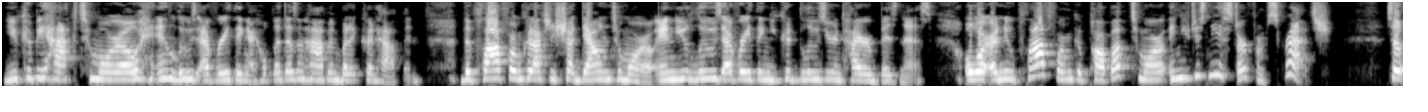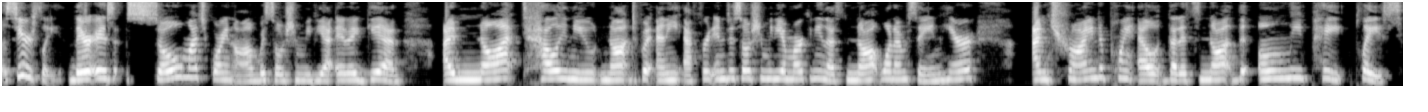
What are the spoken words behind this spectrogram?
You could be hacked tomorrow and lose everything. I hope that doesn't happen, but it could happen. The platform could actually shut down tomorrow and you lose everything. You could lose your entire business. Or a new platform could pop up tomorrow and you just need to start from scratch. So seriously, there is so much going on with social media. And again, I'm not telling you not to put any effort into social media marketing. That's not what I'm saying here. I'm trying to point out that it's not the only pay- place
